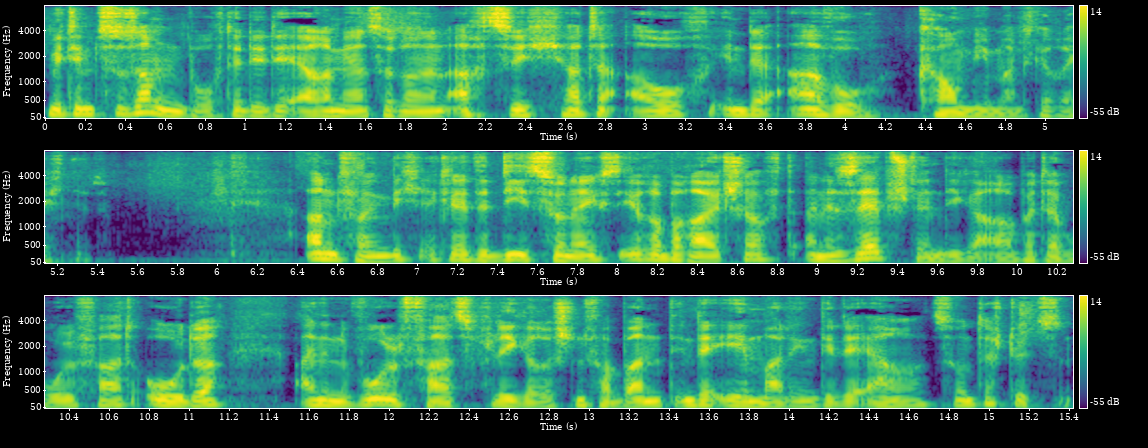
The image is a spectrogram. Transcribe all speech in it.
Mit dem Zusammenbruch der DDR im Jahr 1989 hatte auch in der AWO kaum jemand gerechnet. Anfänglich erklärte die zunächst ihre Bereitschaft, eine selbstständige Arbeiterwohlfahrt oder einen wohlfahrtspflegerischen Verband in der ehemaligen DDR zu unterstützen.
